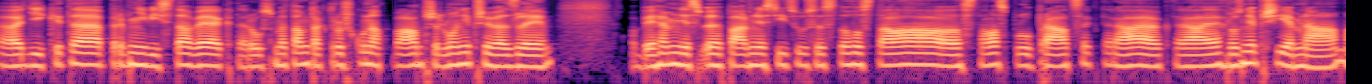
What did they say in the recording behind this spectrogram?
eh, díky té první výstavě, kterou jsme tam tak trošku nad plán předloni přivezli. Během měs- eh, pár měsíců se z toho stala, stala spolupráce, která, která je hrozně příjemná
